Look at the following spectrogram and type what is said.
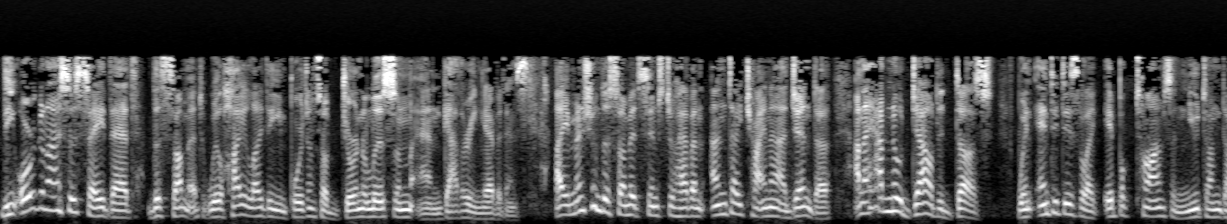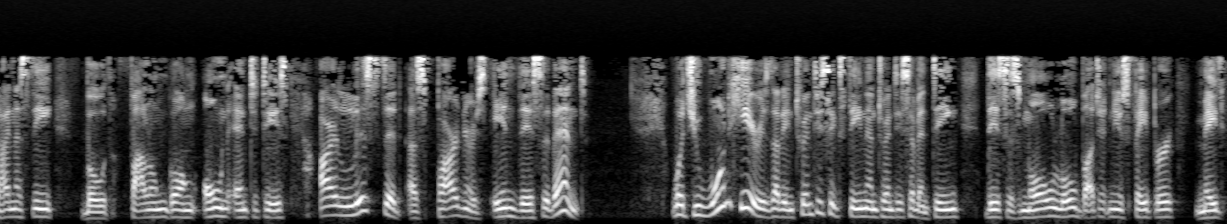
The organizers say that the summit will highlight the importance of journalism and gathering evidence. I mentioned the summit seems to have an anti-China agenda, and I have no doubt it does. When entities like Epoch Times and New Tang Dynasty, both Falun Gong owned entities, are listed as partners in this event. What you won't hear is that in 2016 and 2017, this small, low-budget newspaper made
